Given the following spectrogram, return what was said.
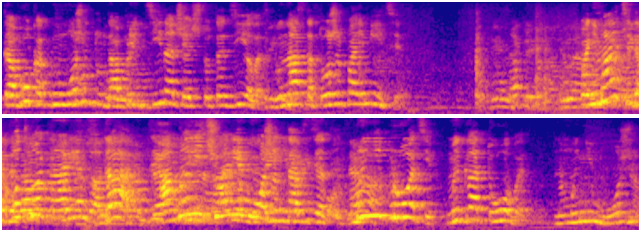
того, как мы можем туда прийти, начать что-то делать. Вы нас-то тоже поймите. Понимаете? Или Вот, вот, а да, а мы ничего не можем происходит, сделать. да. Мы не против, мы готовы, но мы не можем.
